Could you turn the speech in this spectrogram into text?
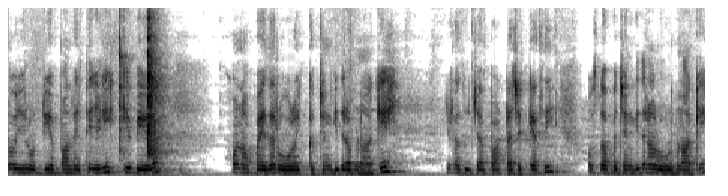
ਲੋ ਜੀ ਰੋਟੀ ਆਪਾਂ ਲੈਤੀ ਜਿਹੜੀ ਕਿ ਬੇਲ ਹੁਣ ਆਪਾਂ ਇਹਦਾ ਰੋਲ ਇੱਕ ਚੰਗੀ ਤਰ੍ਹਾਂ ਬਣਾ ਕੇ, ਜਿਹੜਾ ਦੂਜਾ ਆਪਾਂ ਆਟਾ ਚੱਕਿਆ ਸੀ ਉਸ ਦਾ ਆਪਾਂ ਚੰਗੀ ਤਰ੍ਹਾਂ ਰੋਲ ਬਣਾ ਕੇ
